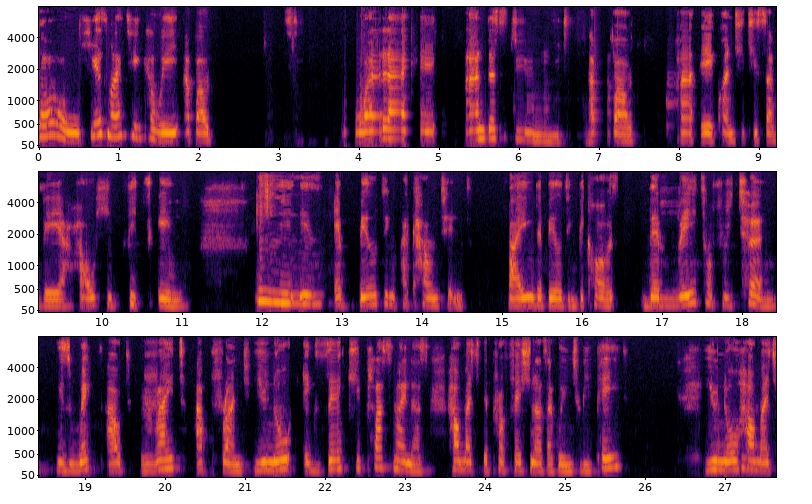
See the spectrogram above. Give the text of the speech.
So here's my takeaway about what I understood about a quantity eh, surveyor, how he fits in. He mm. is a building accountant buying the building because the rate of return is worked out right up front. You know exactly plus minus how much the professionals are going to be paid. You know how much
